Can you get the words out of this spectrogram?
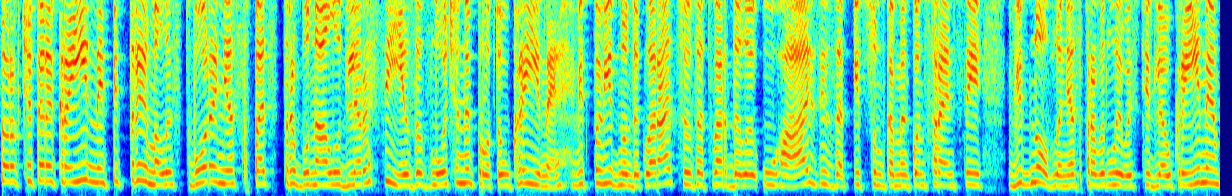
44 країни підтримали створення спецтрибуналу для Росії за злочини проти України. Відповідну декларацію затвердили у Гаазі за підсумками конференції відновлення справедливості для України,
